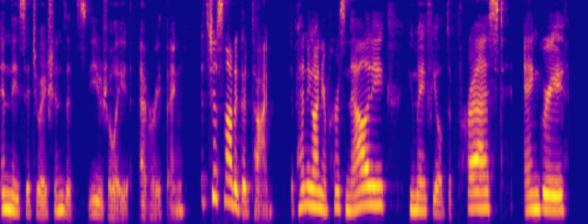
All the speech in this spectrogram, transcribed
in these situations, it's usually everything. It's just not a good time. Depending on your personality, you may feel depressed, angry,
